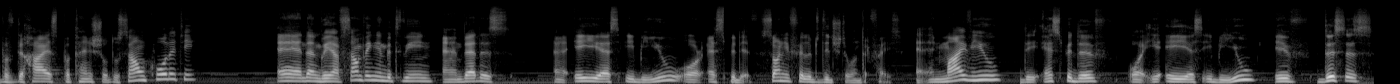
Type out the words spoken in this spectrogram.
with the highest potential to sound quality. And then we have something in between, and that is uh, AES EBU or SPDIF, Sony Philips Digital Interface. In my view, the SPDIF or AES EBU, if this is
